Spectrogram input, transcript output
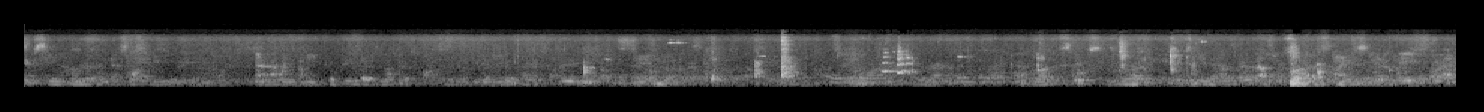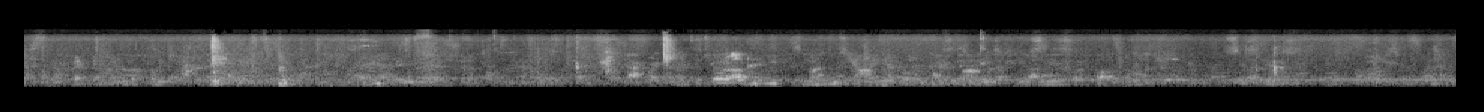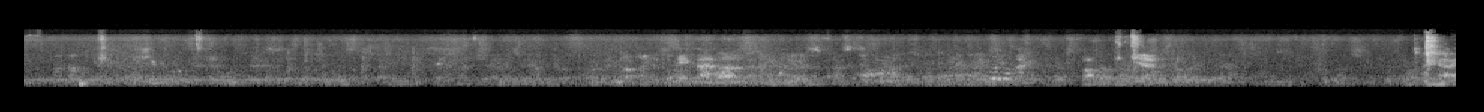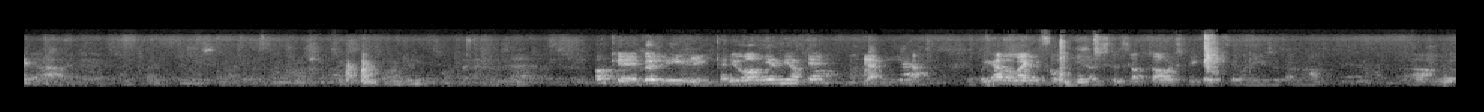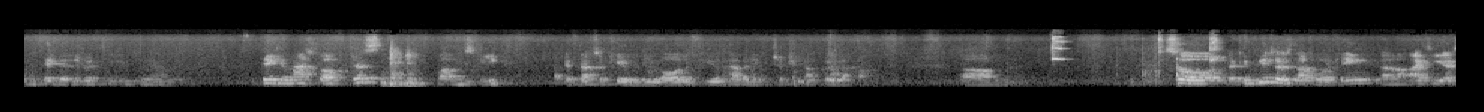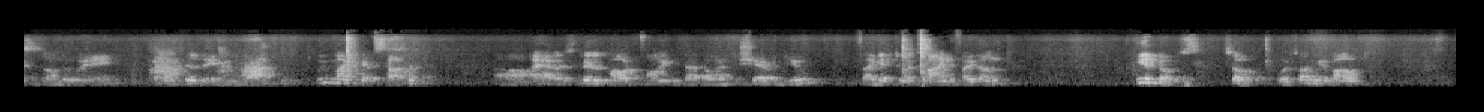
sixteen hundred and SSD. And the computer is not responsible. One six, sixteen hundred, that's what the science is. Right behind the computer. Control of heavy is not Okay, good evening. Can you all hear me okay? Yeah. Yeah. We have a microphone here, it's up to our speakers if they want to use it or not. Uh, I'm going to take the liberty to take the mask off just while we speak, if that's okay with you all. If you have any objection, I'll put it back on. Um, So the computer is not working, uh, ITS is on the way. Until they do that, we might get started. Uh, I have a little PowerPoint that I wanted to share with you. If I get to it, fine. If I don't, here goes. So we're talking about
